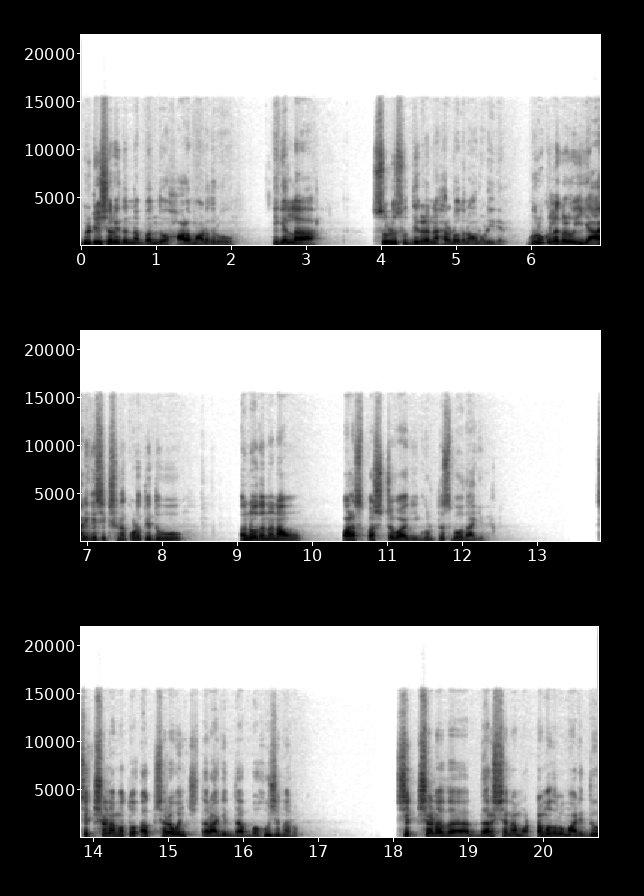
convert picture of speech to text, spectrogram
ಬ್ರಿಟಿಷರು ಇದನ್ನು ಬಂದು ಹಾಳು ಮಾಡಿದ್ರು. ಹೀಗೆಲ್ಲ ಸುಳ್ಳು ಸುದ್ದಿಗಳನ್ನು ಹರಡೋದು ನಾವು ನೋಡಿದ್ದೇವೆ. ಗುರುಕುಲಗಳು ಯಾರಿಗೆ ಶಿಕ್ಷಣ ಕೊಡುತ್ತಿದ್ದವು ಅನ್ನೋದನ್ನು ನಾವು ಭಾಳ ಸ್ಪಷ್ಟವಾಗಿ ಗುರುತಿಸಬಹುದಾಗಿದೆ. ಶಿಕ್ಷಣ ಮತ್ತು ಅಕ್ಷರ ವಂಚಿತರಾಗಿದ್ದ ಬಹುಜನರು ಶಿಕ್ಷಣದ ದರ್ಶನ ಮೊಟ್ಟ ಮೊದಲು ಮಾಡಿದ್ದು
